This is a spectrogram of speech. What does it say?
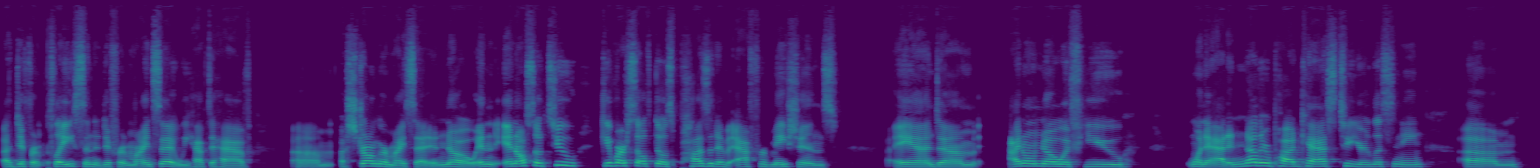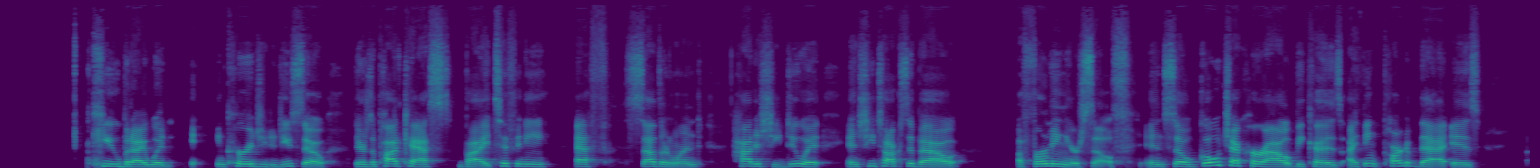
a different place and a different mindset. We have to have um, a stronger mindset and know, and and also to give ourselves those positive affirmations. And um, I don't know if you want to add another podcast to your listening um, queue, but I would encourage you to do so. There's a podcast by Tiffany F. Sutherland. How does she do it? And she talks about affirming yourself. And so go check her out because I think part of that is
